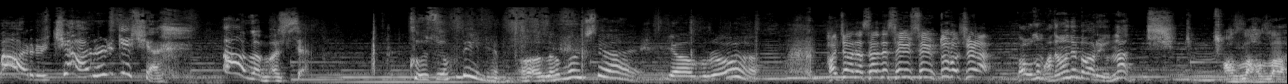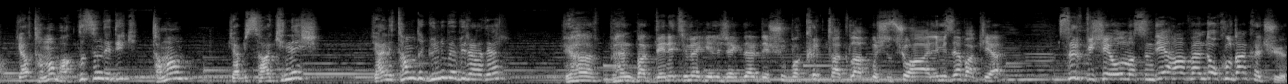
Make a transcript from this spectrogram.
Bağırır çağırır geçer. Ağlama sen. Kuzum benim. Ağlama sen. Yavrum. Hacı ana sen de sevip sevip durma şuna. La oğlum adama ne bağırıyorsun lan? Şşt. Allah Allah. Ya tamam haklısın dedik. Tamam. Ya bir sakinleş. Yani tam da günü be birader. Ya ben bak denetime gelecekler de şu bak 40 takla atmışız şu halimize bak ya. Sırf bir şey olmasın diye hanımefendi okuldan kaçıyor.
